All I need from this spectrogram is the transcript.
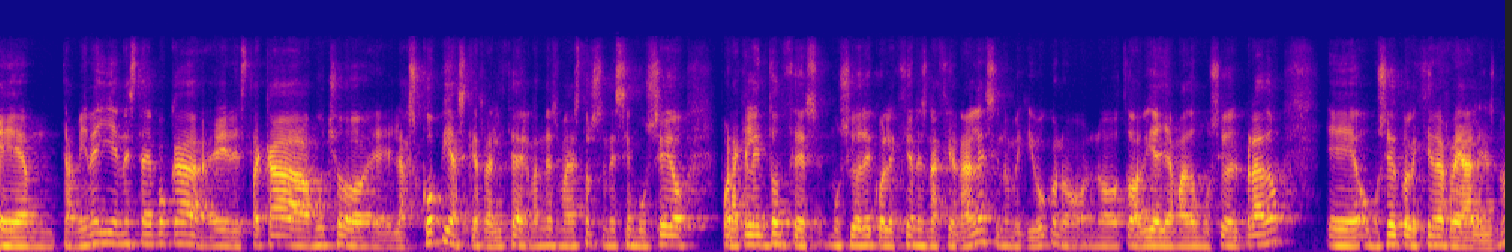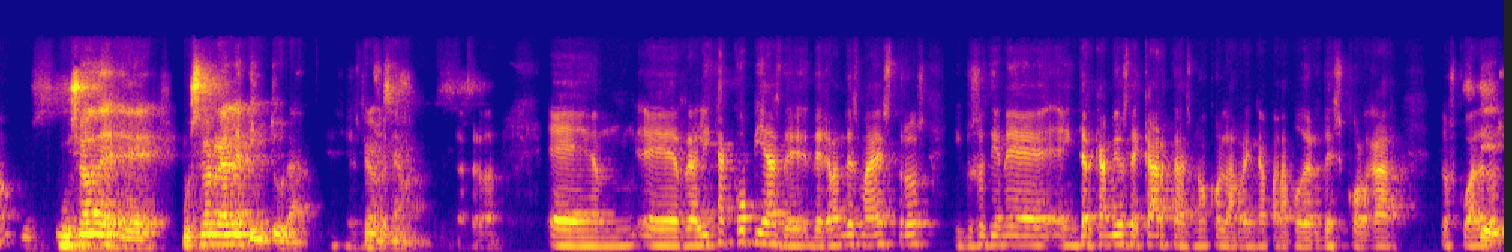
Em, también allí en esta época eh, destaca mucho eh, las copias que realiza de grandes maestros en ese museo, por aquel entonces Museo de Colecciones Nacionales, si no me equivoco, no, todavía llamado Museo del Prado, eh, o Museo de Colecciones Reales, ¿no? Museo, de, Museo Real de Pintura, creo que se llama. Em, realiza copias de, grandes maestros, incluso tiene intercambios de cartas ¿no? con la reina para poder descolgar los cuadros.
